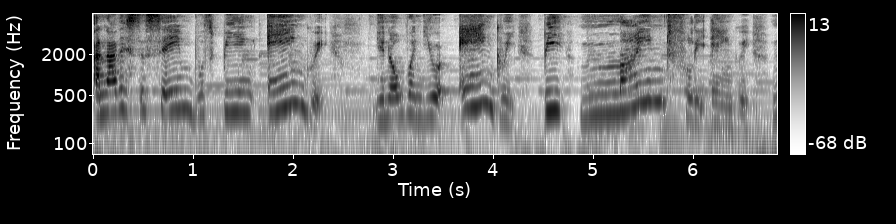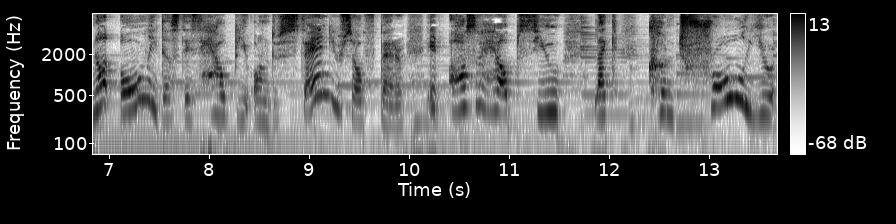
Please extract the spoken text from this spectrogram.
And that is the same with being angry. You know, when you're angry, be mindfully angry. Not only does this help you understand yourself better, it also helps you like control your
